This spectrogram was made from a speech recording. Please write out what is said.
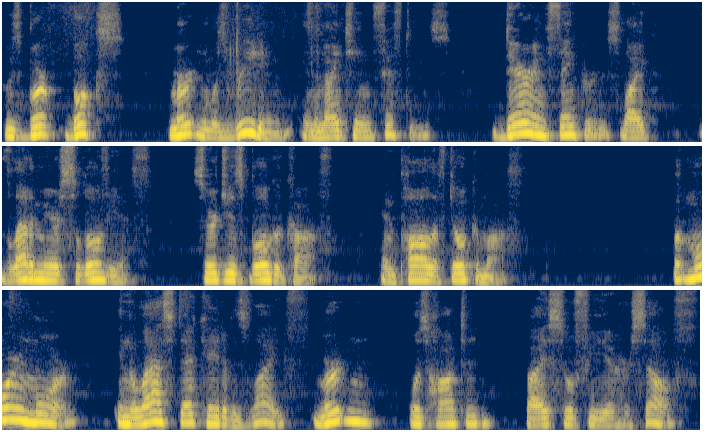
whose books Merton was reading in the 1950s, daring thinkers like Vladimir Soloviev, Sergius Bulgakov, and Paul Evdokimov. But more and more, in the last decade of his life, Merton was haunted by Sophia herself.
